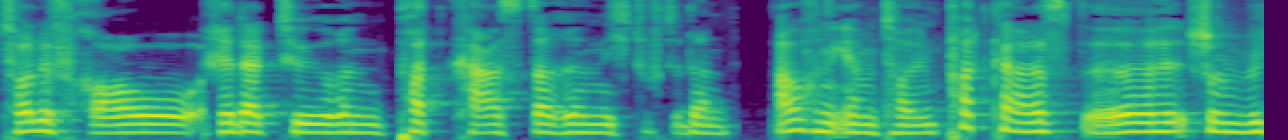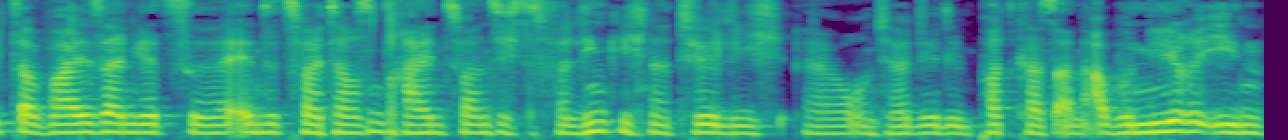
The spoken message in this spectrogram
tolle Frau, Redakteurin, Podcasterin. Ich durfte dann auch in ihrem tollen Podcast äh, schon mit dabei sein, jetzt äh, Ende 2023. Das verlinke ich natürlich äh, und hör dir den Podcast an, abonniere ihn.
